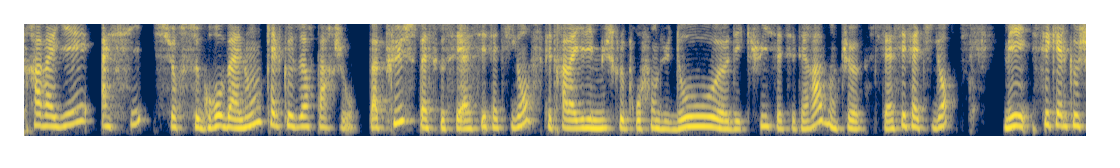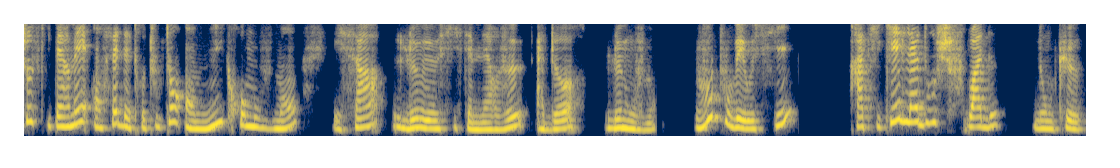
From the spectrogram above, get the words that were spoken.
travailler assis sur ce gros ballon quelques heures par jour. Pas plus parce que c'est assez fatigant, ça fait travailler les muscles profonds du dos, euh, des cuisses, etc. Donc euh, c'est assez fatigant. Mais c'est quelque chose qui permet en fait d'être tout le temps en micro-mouvement et ça, le système nerveux adore le mouvement. Vous pouvez aussi pratiquer la douche froide. Donc euh,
